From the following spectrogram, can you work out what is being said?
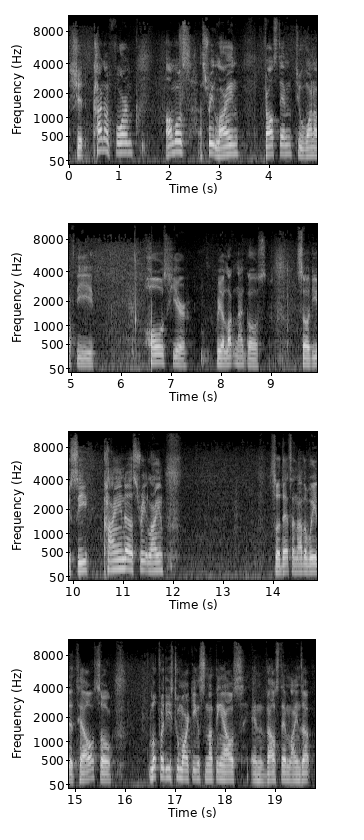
should kind of form almost a straight line valve stem to one of the holes here where your lug nut goes. So do you see? Kind of straight line. So that's another way to tell. So look for these two markings, nothing else, and valve stem lines up.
